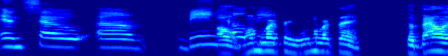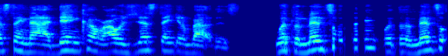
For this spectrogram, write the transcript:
And so um, being Oh, healthy. one more thing, one more thing. The balance thing that I didn't cover. I was just thinking about this. With the mental thing, with the mental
